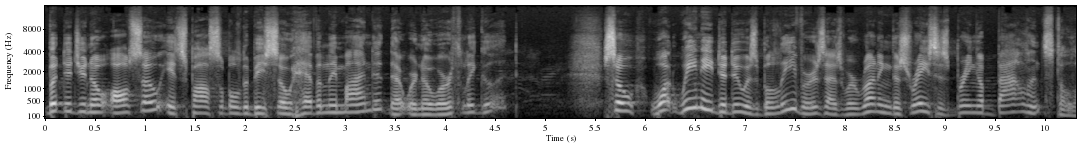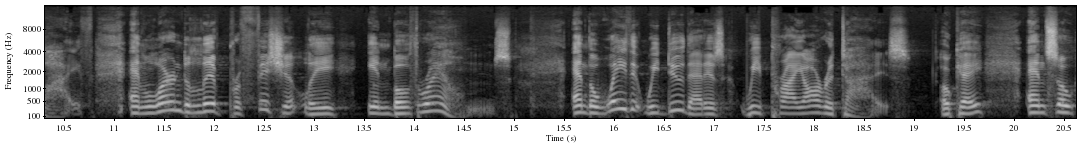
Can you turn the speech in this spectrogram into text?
But did you know also it's possible to be so heavenly minded that we're no earthly good? So, what we need to do as believers as we're running this race is bring a balance to life and learn to live proficiently in both realms. And the way that we do that is we prioritize, okay? And so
